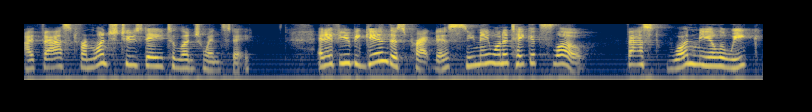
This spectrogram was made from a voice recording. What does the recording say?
I fast from lunch Tuesday to lunch Wednesday. And if you begin this practice, you may want to take it slow. Fast one meal a week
